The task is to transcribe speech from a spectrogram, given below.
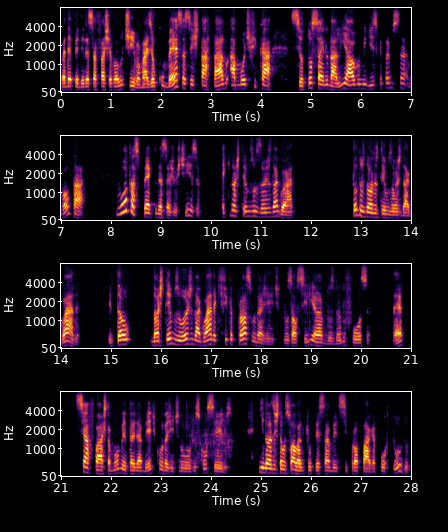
vai depender dessa faixa evolutiva, mas eu começo a ser startado a modificar. Se eu estou saindo dali, algo me diz que é para voltar. Um outro aspecto dessa justiça é que nós temos os anjos da guarda. Todos nós temos o anjo da guarda, então nós temos o anjo da guarda que fica próximo da gente, nos auxiliando, nos dando força, né? Se afasta momentaneamente quando a gente não ouve os conselhos. E nós estamos falando que o pensamento se propaga por tudo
